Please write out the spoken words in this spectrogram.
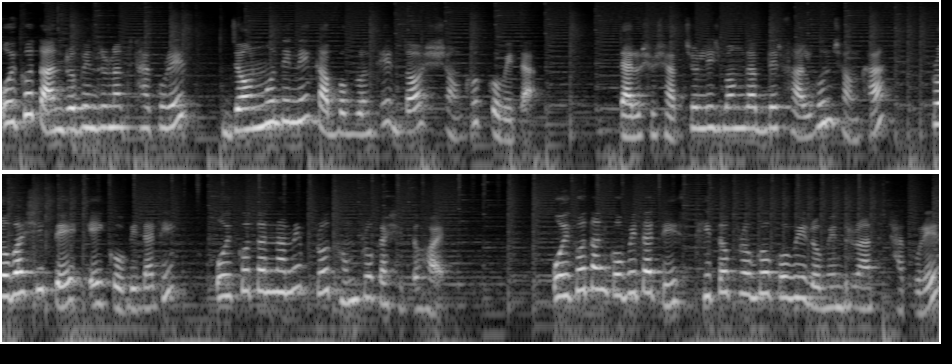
ঐকতান রবীন্দ্রনাথ ঠাকুরের জন্মদিনে কাব্যগ্রন্থের দশ সংখ্যক কবিতা। তেরোশো সাতচল্লিশ বঙ্গাব্দের ফাল্গুন সংখ্যা প্রবাসীতে এই কবিতাটি ঐকতান নামে প্রথম প্রকাশিত হয়। ঐকতান কবিতাটি স্থিতপ্রজ্ঞ কবি রবীন্দ্রনাথ ঠাকুরের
